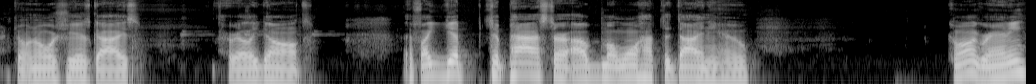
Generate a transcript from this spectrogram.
I don't know where she is, guys. I really don't. If I get to past her, I won't have to die anywho. Come on, Granny.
